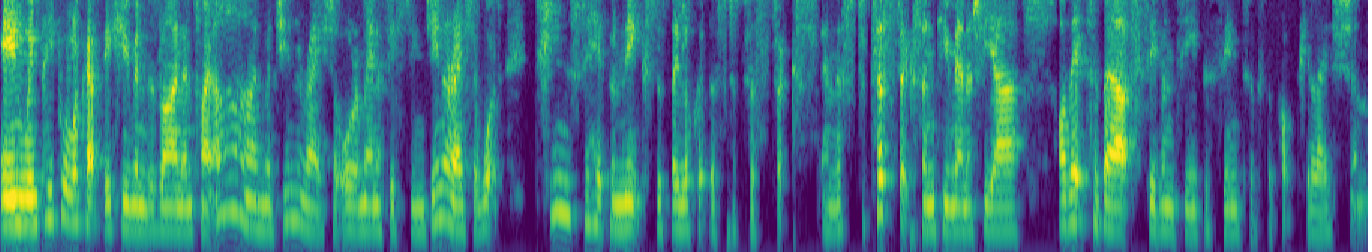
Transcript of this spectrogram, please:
And when people look up their human design and find, ah, oh, I'm a generator or a manifesting generator, what tends to happen next is they look at the statistics. And the statistics in humanity are, oh, that's about 70% of the population.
